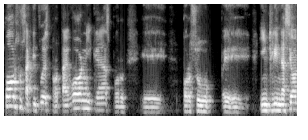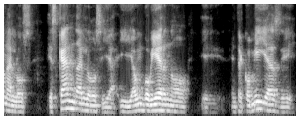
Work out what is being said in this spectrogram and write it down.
por sus actitudes protagónicas, por, eh, por su eh, inclinación a los escándalos y a, un gobierno, eh, entre comillas, de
